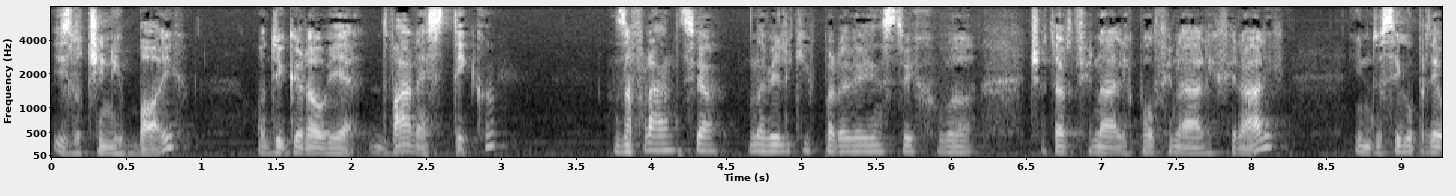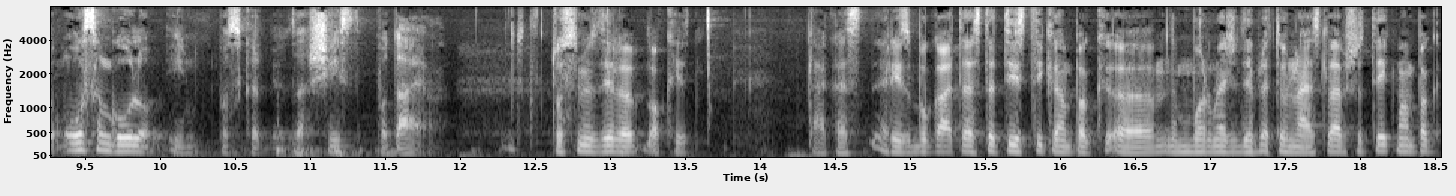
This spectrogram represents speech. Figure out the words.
izločenih bojih. Odigral je 12 tekem za Francijo na velikih prvenstvih, v četrtfinalih, polfinalih, finalih in dosegel pri tem 8 golov in poskrbel za 6 podaja. To se mi zdelo, ok, tako res bogata statistika, ampak uh, ne morem reči, da je bila to najslabša tekma, ampak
